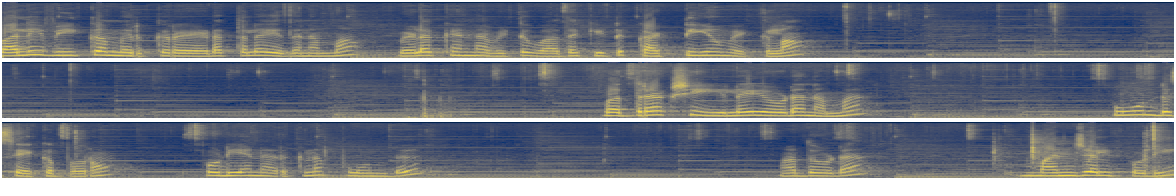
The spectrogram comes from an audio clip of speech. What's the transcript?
வலி வீக்கம் இருக்கிற இடத்துல இதை நம்ம விளக்கெண்ணெய் விட்டு வதக்கிட்டு கட்டியும் வைக்கலாம். பத்ராட்சி இலையோட நம்ம பூண்டு சேர்க்க போகிறோம் பொடியாக நறுக்குன பூண்டு. அதோட மஞ்சள் பொடி.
